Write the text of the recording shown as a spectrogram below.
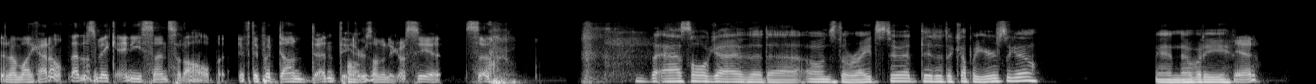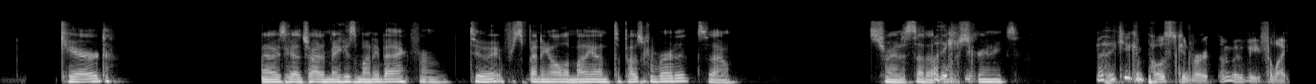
And I'm like, I don't. That doesn't make any sense at all. But if they put Dawn Dead in theaters, oh. I'm going to go see it. So The asshole guy that uh, owns the rights to it did it a couple years ago, and nobody yeah, cared. Now he's got to try to make his money back from to for spending all the money on to post convert it. So he's trying to set up I think more he- screenings. I think you can post convert a movie for like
